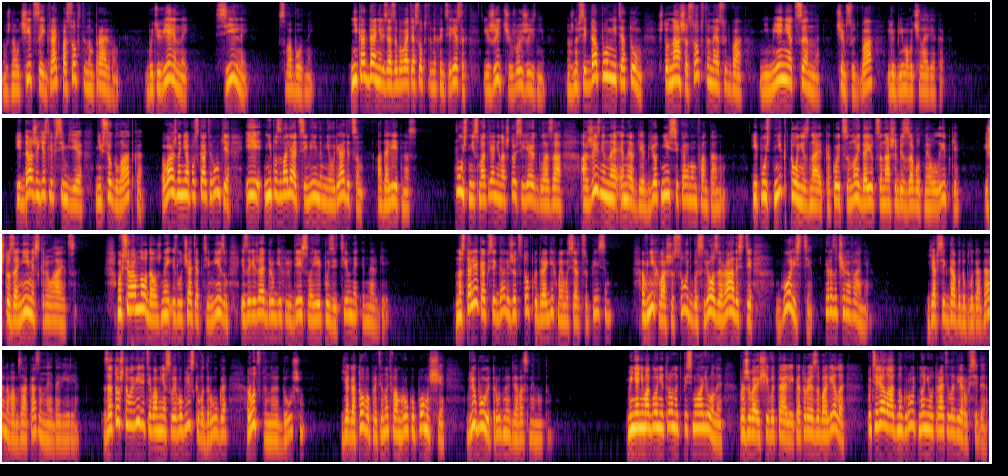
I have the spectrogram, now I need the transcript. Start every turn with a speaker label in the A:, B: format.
A: Нужно учиться играть по собственным правилам, быть уверенной, сильной, свободной. Никогда нельзя забывать о собственных интересах и жить чужой жизнью. Нужно всегда помнить о том, что наша собственная судьба не менее ценна, чем судьба любимого человека. И даже если в семье не все гладко, важно не опускать руки и не позволять семейным неурядицам одолеть нас. Пусть, несмотря ни на что, сияют глаза, а жизненная энергия бьет неиссякаемым фонтаном. И пусть никто не знает, какой ценой даются наши беззаботные улыбки и что за ними скрывается. Мы все равно должны излучать оптимизм и заряжать других людей своей позитивной энергией. На столе, как всегда, лежит стопка дорогих моему сердцу писем. В них ваши судьбы, слезы, радости, горести и разочарования. Я всегда буду благодарна вам за оказанное доверие, за то, что вы видите во мне своего близкого друга, родственную душу. Я готова протянуть вам руку помощи в любую трудную для вас минуту. Меня не могло не тронуть письмо Алены, проживающей в Италии, которая заболела, потеряла одну грудь, но не утратила веру в себя.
